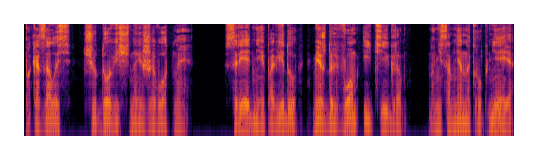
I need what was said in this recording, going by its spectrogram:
показалось чудовищное животное среднее по виду между львом и тигром, но, несомненно, крупнее.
